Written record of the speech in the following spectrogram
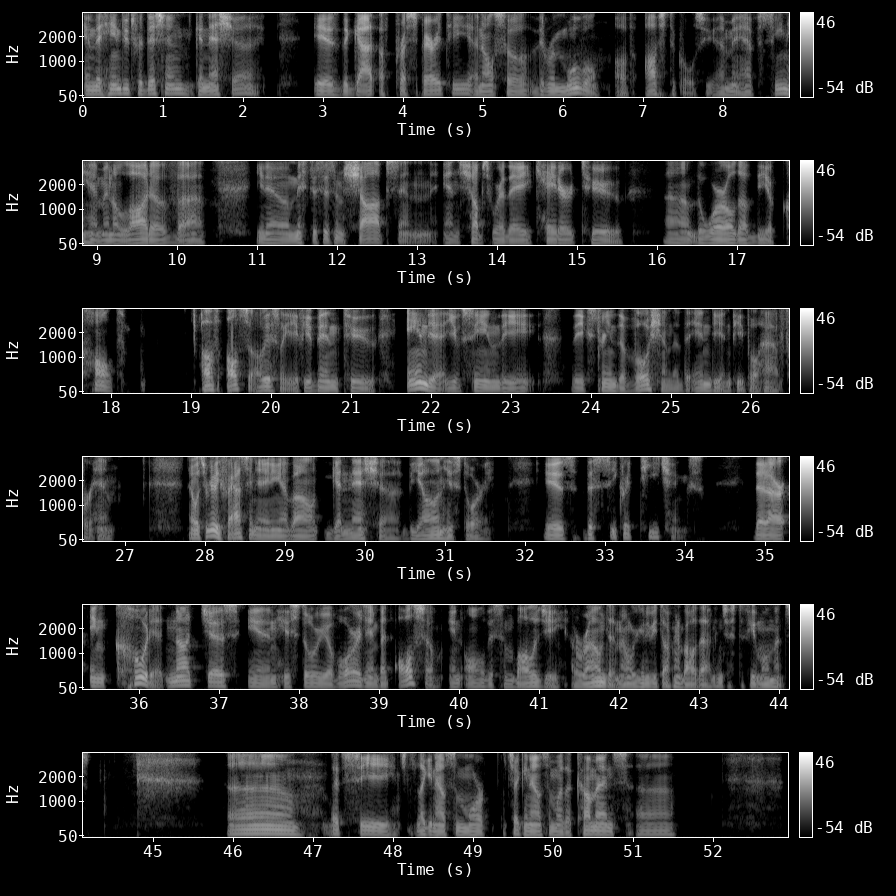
In the Hindu tradition, Ganesha is the god of prosperity and also the removal of obstacles. You may have seen him in a lot of, uh, you know, mysticism shops and and shops where they cater to um, the world of the occult. Also, obviously, if you've been to India, you've seen the the extreme devotion that the Indian people have for him. Now, what's really fascinating about Ganesha beyond his story is the secret teachings that are encoded not just in his story of origin, but also in all the symbology around him. And we're going to be talking about that in just a few moments. Uh, let's see, checking out some more, checking out some of the comments. Uh,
